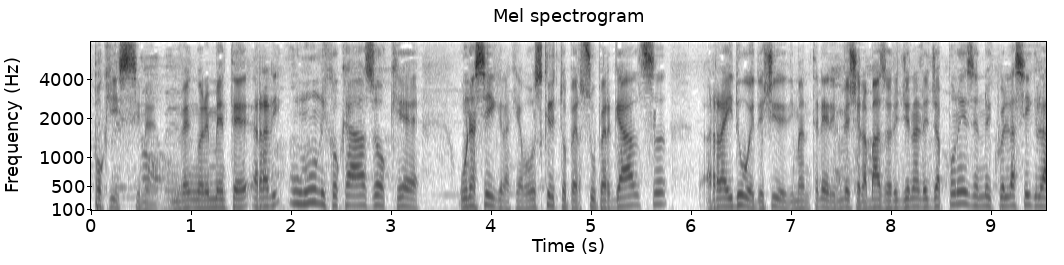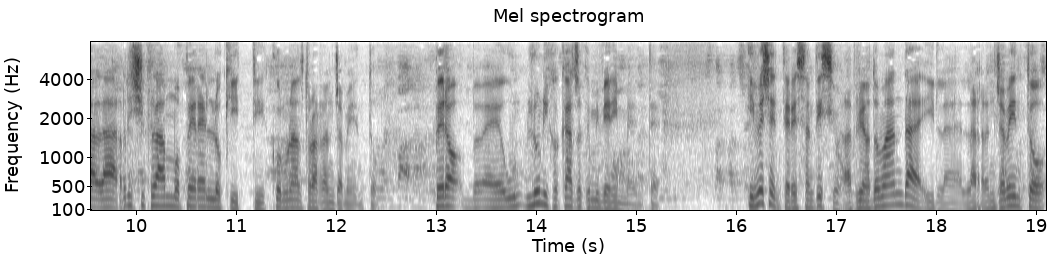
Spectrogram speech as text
pochissime. Mi vengono in mente rari- un unico caso che è una sigla che avevo scritto per Super Girls. Rai 2 decide di mantenere invece la base originale giapponese e noi quella sigla la riciclammo per Hello Kitty con un altro arrangiamento. Però è un- l'unico caso che mi viene in mente. Invece è interessantissima la prima domanda, il- l'arrangiamento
